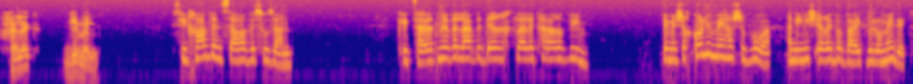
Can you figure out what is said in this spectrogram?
חלק ג' שיחה בין שרה וסוזן. כיצד את מבלה בדרך כלל את הערבים? במשך כל ימי השבוע אני נשארת בבית ולומדת.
